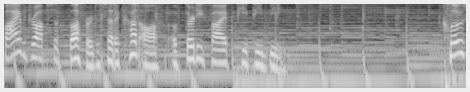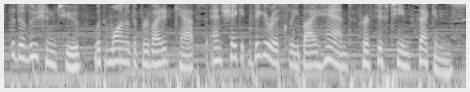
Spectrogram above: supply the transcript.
5 drops of buffer to set a cutoff of 35 ppb. Close the dilution tube with one of the provided caps and shake it vigorously by hand for 15 seconds.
